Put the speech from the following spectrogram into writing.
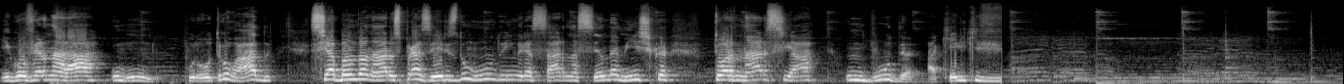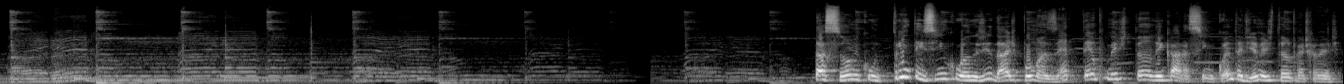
e governará o mundo. Por outro lado, se abandonar os prazeres do mundo e ingressar na senda mística, tornar-se-á um Buda, aquele que vive. Meditação e com 35 anos de idade, pô, mas é tempo meditando, hein, cara? 50 dias meditando praticamente.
